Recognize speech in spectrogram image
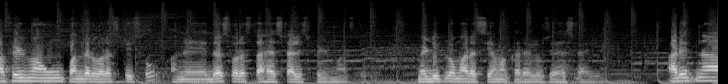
આ ફિલ્ડમાં હું પંદર વર્ષથી છું અને દસ વર્ષતા હેરસ્ટાઇલિસ્ટ ફિલ્ડમાં છું. મેં ડિપ્લોમા રશિયામાં કરેલું છે હેરસ્ટાઇલિંગ આ રીતના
